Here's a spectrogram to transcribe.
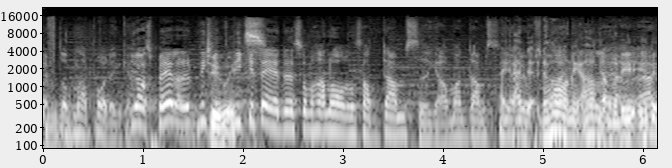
efter den här podden kanske. Jag spelade, vilket, vilket är det som han har en sån här dammsugare? Om man dammsuger Ja, upp det, det har ni alla, men det, är det Okej.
